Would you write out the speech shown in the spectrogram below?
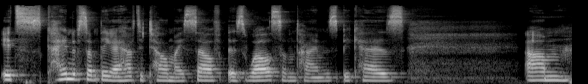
it's kind of something I have to tell myself as well sometimes because. Um,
